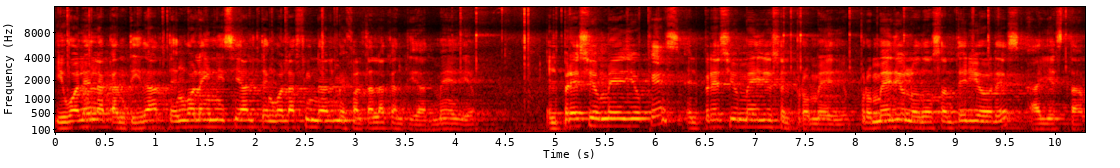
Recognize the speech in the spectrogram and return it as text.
Igual en la cantidad, tengo la inicial, tengo la final, me falta la cantidad media. ¿El precio medio qué es? El precio medio es el promedio. Promedio los dos anteriores, ahí está.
